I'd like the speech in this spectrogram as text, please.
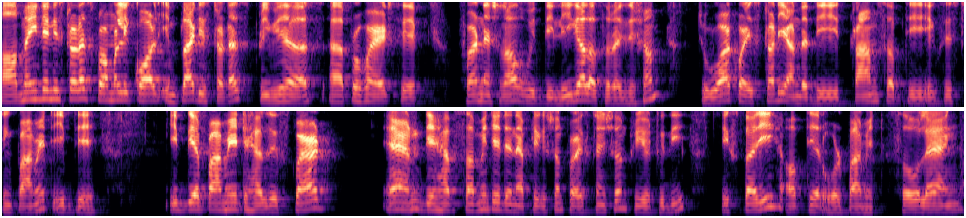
Uh, maintain status, formerly called implied status, previous uh, provides a foreign national with the legal authorization to work or study under the terms of the existing permit if they if their permit has expired and they have submitted an application for extension prior to the expiry of their old permit so long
